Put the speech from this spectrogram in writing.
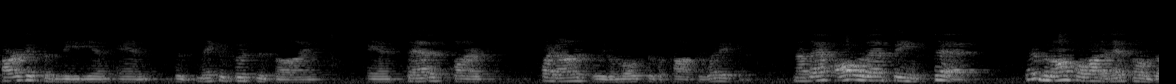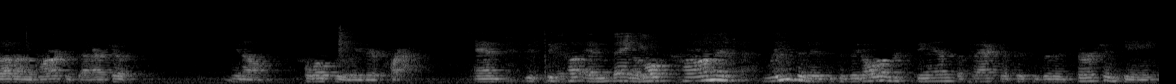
target the median and just make a good design and satisfy, quite honestly, the most of the population. Now that, all of that being said, there's an awful lot of headphones out on the market that are just, you know, colloquially they're crap. And it's because, and Thank the you. most common reason is because they don't understand the fact that this is an insertion gain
